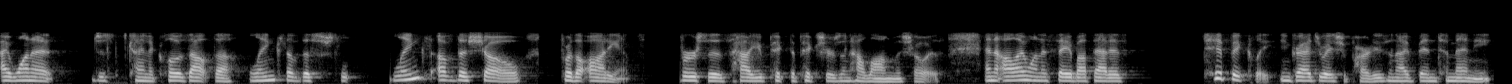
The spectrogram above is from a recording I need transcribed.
I want to just kind of close out the length of the sh- length of the show for the audience versus how you pick the pictures and how long the show is. And all I want to say about that is typically in graduation parties, and I've been to many,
